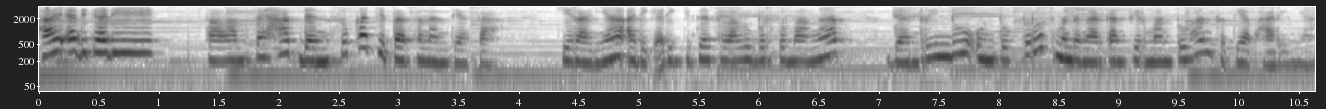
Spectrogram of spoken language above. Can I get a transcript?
Hai adik-adik, salam sehat dan sukacita senantiasa. Kiranya adik-adik juga selalu bersemangat dan rindu untuk terus mendengarkan firman Tuhan setiap harinya.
